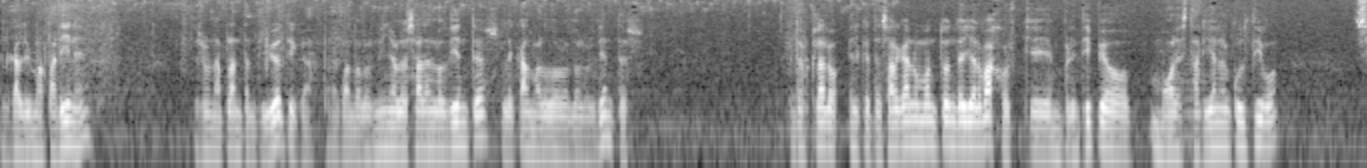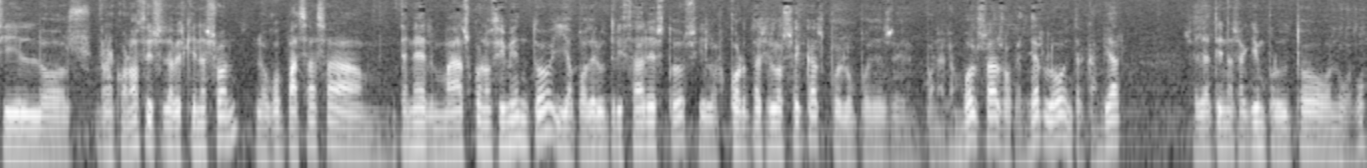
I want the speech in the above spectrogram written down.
El gallium aparine es una planta antibiótica. Para cuando a los niños les salen los dientes, le calma el dolor de los dientes. Entonces, claro, el que te salgan un montón de hierbajos que en principio molestarían el cultivo, si los reconoces y sabes quiénes son, luego pasas a tener más conocimiento y a poder utilizar estos, si los cortas y los secas, pues lo puedes eh, poner en bolsas o venderlo, intercambiar. O sea, ya tienes aquí un producto nuevo.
